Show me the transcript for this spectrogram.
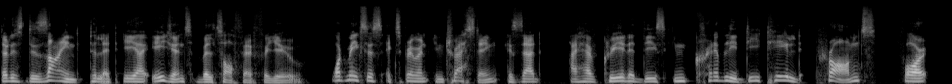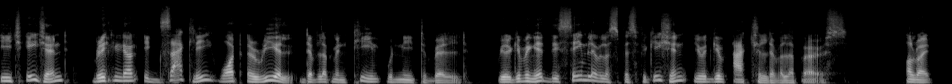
that is designed to let AI agents build software for you. What makes this experiment interesting is that I have created these incredibly detailed prompts for each agent, breaking down exactly what a real development team would need to build. We are giving it the same level of specification you would give actual developers. All right,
